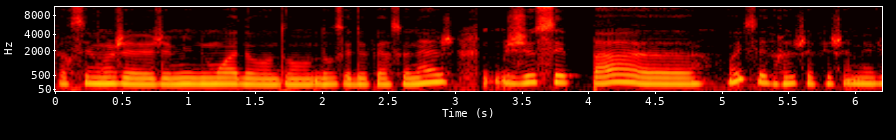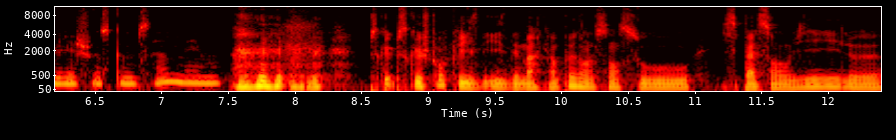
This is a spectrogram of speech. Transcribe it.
forcément, je, mis de moi dans, dans, ces deux personnages. Je sais pas. Euh, oui, c'est vrai, j'avais jamais vu les choses comme ça, mais. parce, que, parce que je trouve qu'il se démarque un peu dans le sens où il se passe en ville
